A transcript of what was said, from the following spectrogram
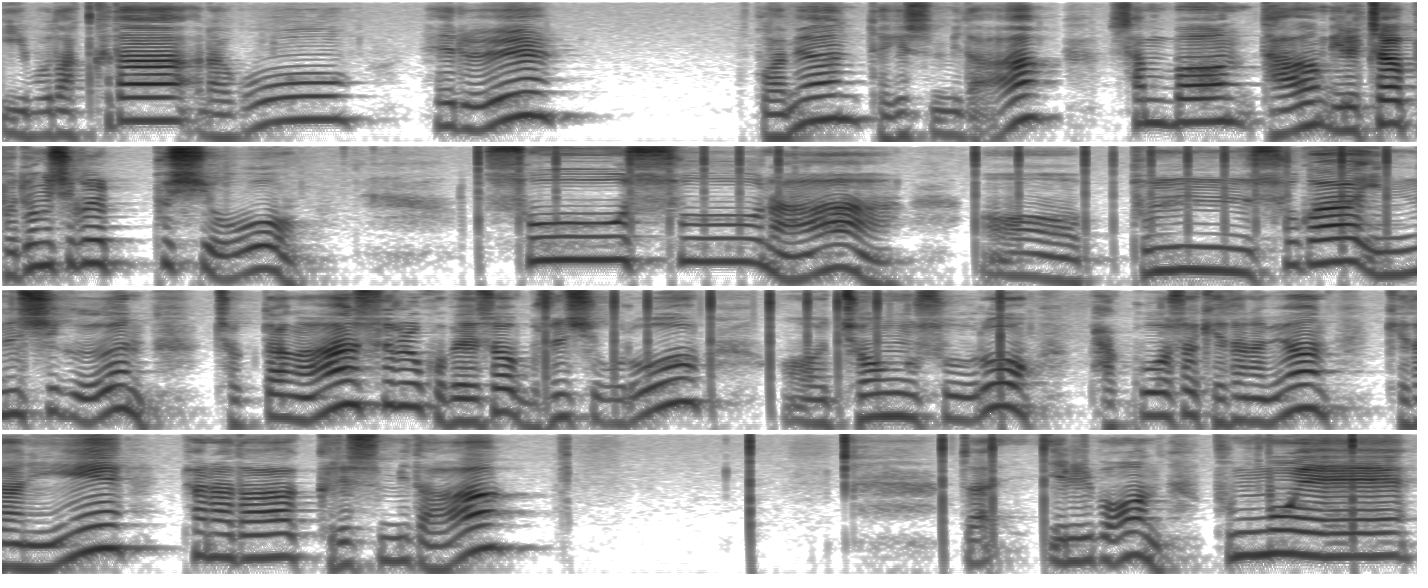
2보다 크다라고 해를 구하면 되겠습니다. 3번 다음 1차 부등식을 푸시오. 소수나 어, 분수가 있는 식은 적당한 수를 곱해서 무슨 식으로 어, 정수로 바꾸어서 계산하면 계산이 편하다 그랬습니다. 자, 1번 분모에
